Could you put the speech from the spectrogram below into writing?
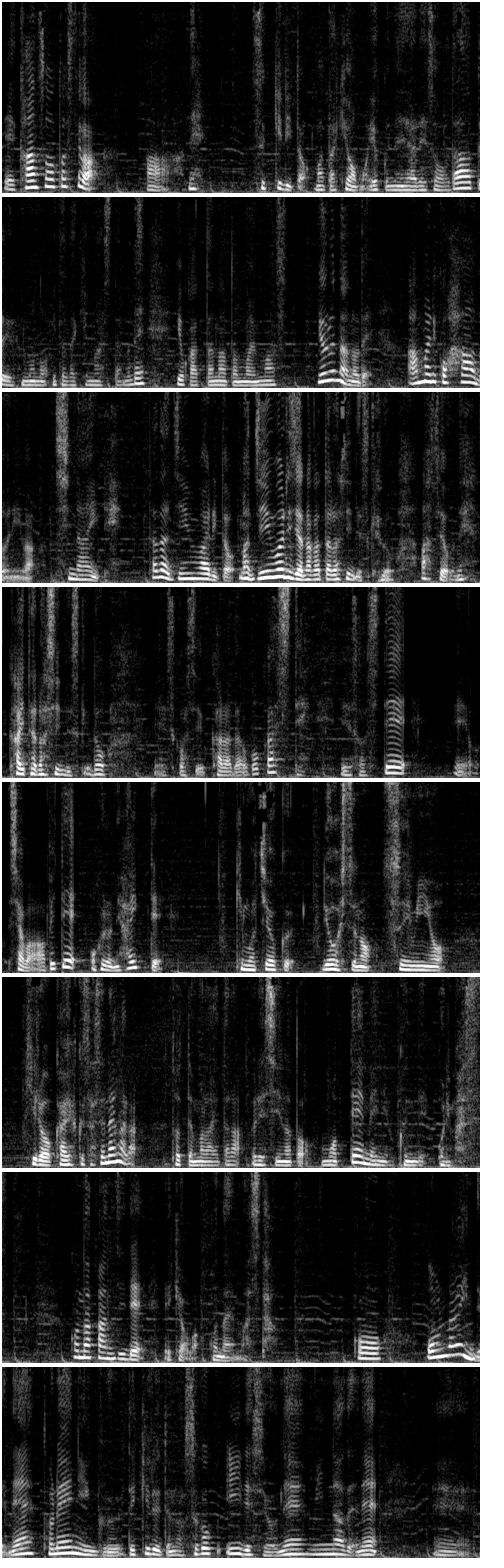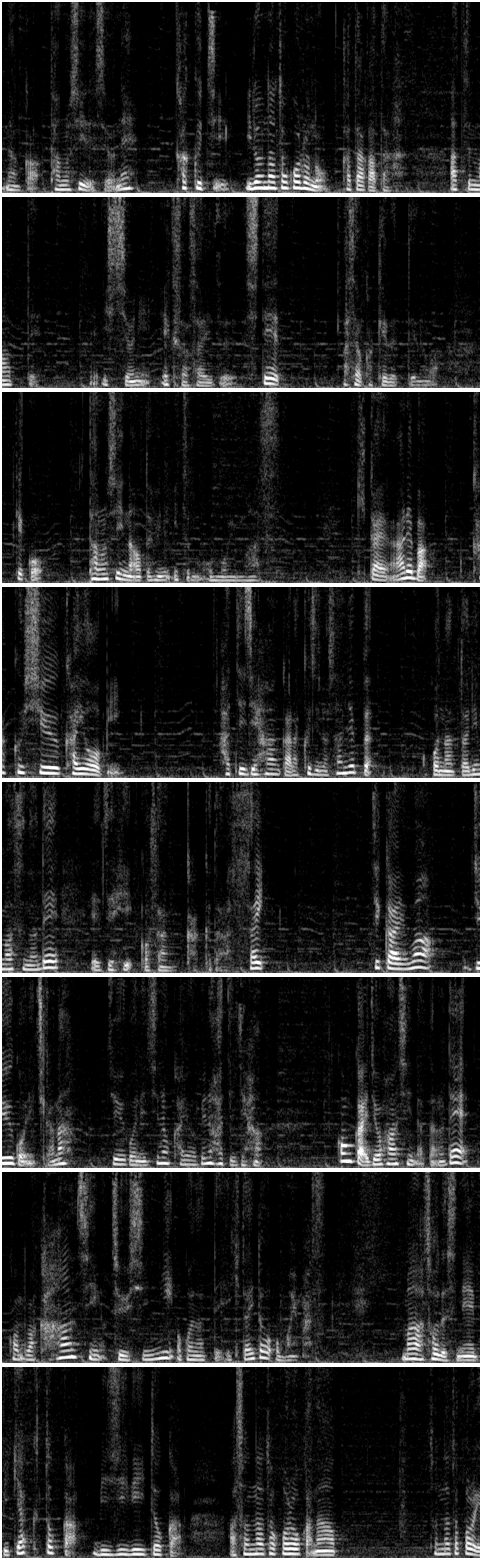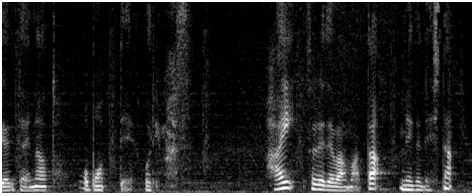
えー、感想としてはあねすっきりとまた今日もよく寝られそうだというものをいただきましたので良かったなと思います。夜なのであんまりこうハードにはしないでただじんわりと、まあ、じんわりじゃなかったらしいんですけど汗をねかいたらしいんですけど、えー、少し体を動かして、えー、そして、えー、シャワーを浴びてお風呂に入って気持ちよく良質の睡眠を疲労回復させながらとってもらえたら嬉しいなと思ってメニューを組んでおります。こんな感じで、今日は行いました。こうオンラインでねトレーニングできるっていうのはすごくいいですよね。みんなでね、えー、なんか楽しいですよね。各地いろんなところの方々が集まって一緒にエクササイズして汗をかけるっていうのは結構楽しいなというふうにいつも思います。機会があれば各週火曜日8時半から9時の30分行っておりますので、えぜひご参加ください。次回は15日かな。15日の火曜日の8時半。今回上半身だったので今度は下半身を中心に行っていきたいと思います。まあそうですね。美脚とか美尻とかあそんなところかな。そんなところやりたいなと思っております。はい。それではまたメグでした。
